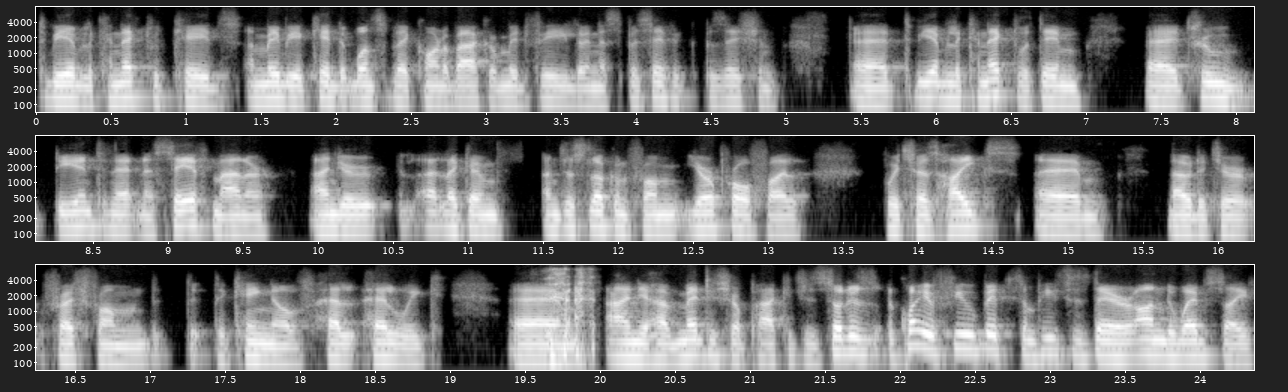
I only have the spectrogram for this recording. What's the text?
to be able to connect with kids and maybe a kid that wants to play cornerback or midfield in a specific position, uh, to be able to connect with them uh, through the internet in a safe manner. And you're uh, like I'm I'm just looking from your profile, which has hikes. Um, now that you're fresh from the, the king of Hell Hell Week, um, and you have mentorship packages. So there's quite a few bits and pieces there on the website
